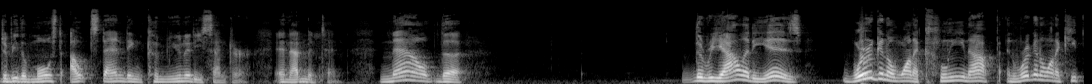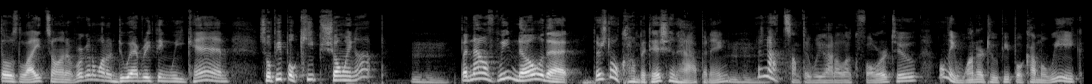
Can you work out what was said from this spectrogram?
to be the most outstanding community center in Edmonton. Now the the reality is we're going to want to clean up and we're going to want to keep those lights on and we're going to want to do everything we can so people keep showing up. Mm-hmm. But now, if we know that there's no competition happening, mm-hmm. there's not something we got to look forward to. Only one or two people come a week.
